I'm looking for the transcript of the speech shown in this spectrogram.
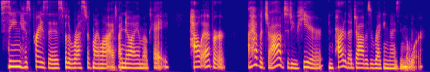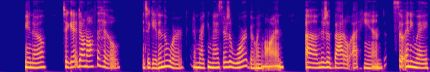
sing his praises for the rest of my life. I know I am okay. However, I have a job to do here. And part of that job is recognizing the war, you know, to get down off the hill and to get in the work and recognize there's a war going on. Um, there's a battle at hand. So anyway,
